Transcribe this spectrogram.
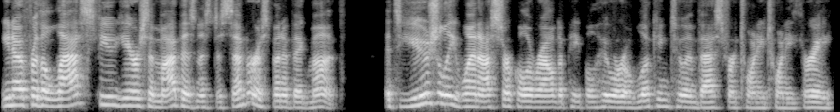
You know, for the last few years in my business, December has been a big month. It's usually when I circle around to people who are looking to invest for 2023.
